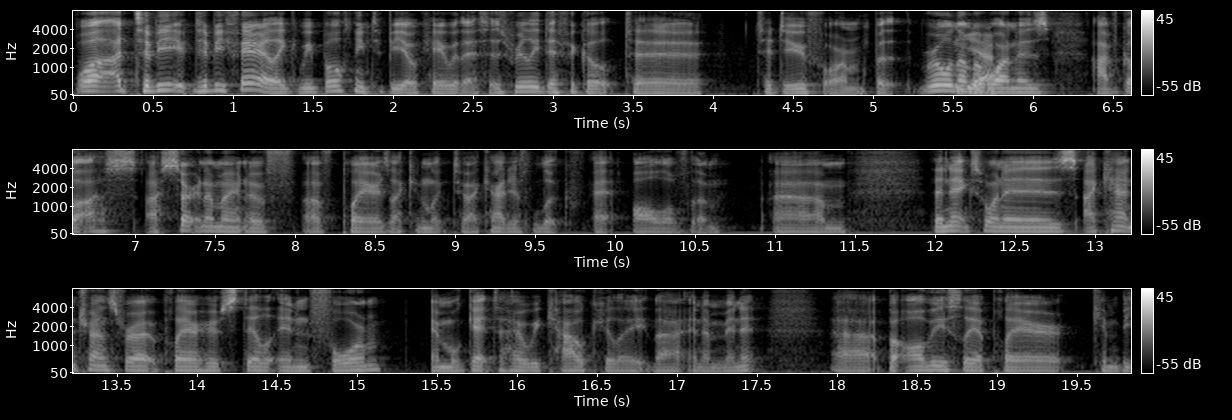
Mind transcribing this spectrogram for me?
Well, uh, to be to be fair, like we both need to be okay with this. It's really difficult to to do for him. But rule number Yeah. one is I've got a certain amount of, of players I can look to. I can't just look at all of them. Um, the next one is I can't transfer out a player who's still in form, and we'll get to how we calculate that in a minute. Uh, but obviously, a player can be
